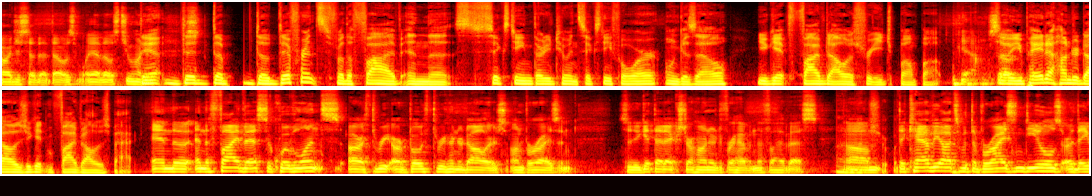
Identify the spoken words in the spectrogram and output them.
I just said that. That was yeah, that was two hundred. The, the the the difference for the five and the 16, 32, and 64 on Gazelle, you get five dollars for each bump up. Yeah. So you paid a hundred dollars, you're getting five dollars back. and the and the 5S equivalents are three are both three hundred dollars on Verizon. So you get that extra hundred for having the 5S. Um, sure the caveats with the Verizon deals are they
